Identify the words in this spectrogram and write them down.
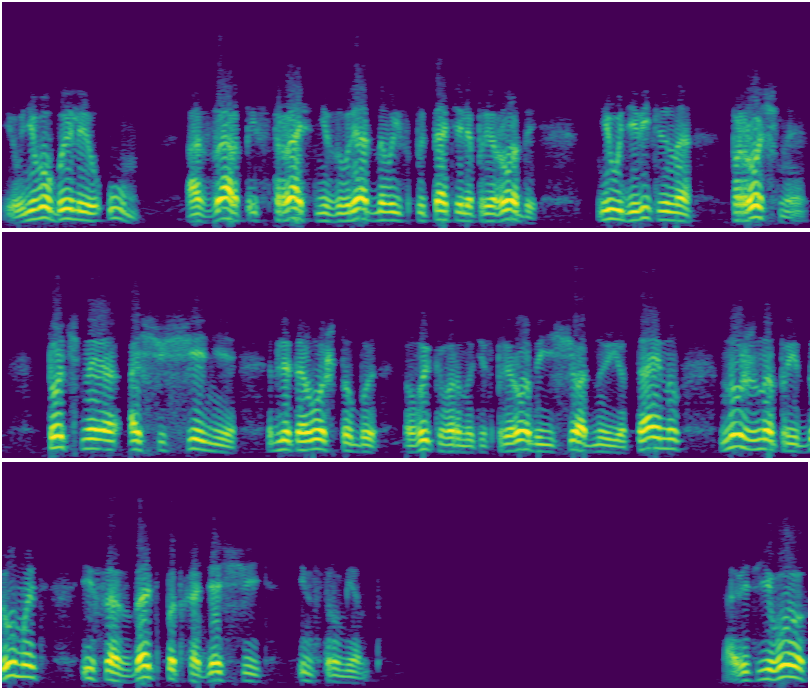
И у него были ум, азарт и страсть незаурядного испытателя природы и удивительно прочное, точное ощущение для того, чтобы выковырнуть из природы еще одну ее тайну, нужно придумать и создать подходящий инструмент. А ведь его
